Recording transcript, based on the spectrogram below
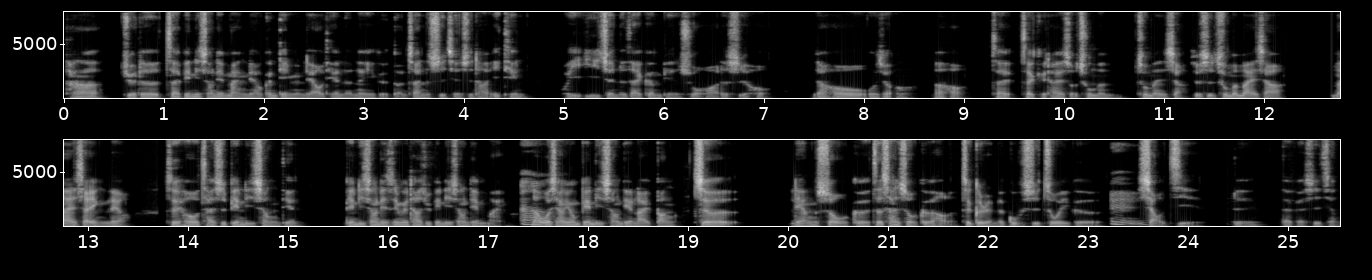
他觉得在便利商店买饮料跟店员聊天的那一个短暂的时间，是他一天唯一真的在跟别人说话的时候。然后我就哦，那好，再再给他一首出门出门一下，就是出门买一下买一下饮料。最后才是便利商店。便利商店是因为他去便利商店买嘛，嗯那我想用便利商店来帮这两首歌、这三首歌好了，这个人的故事做一个嗯小结。对，大概是这样。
